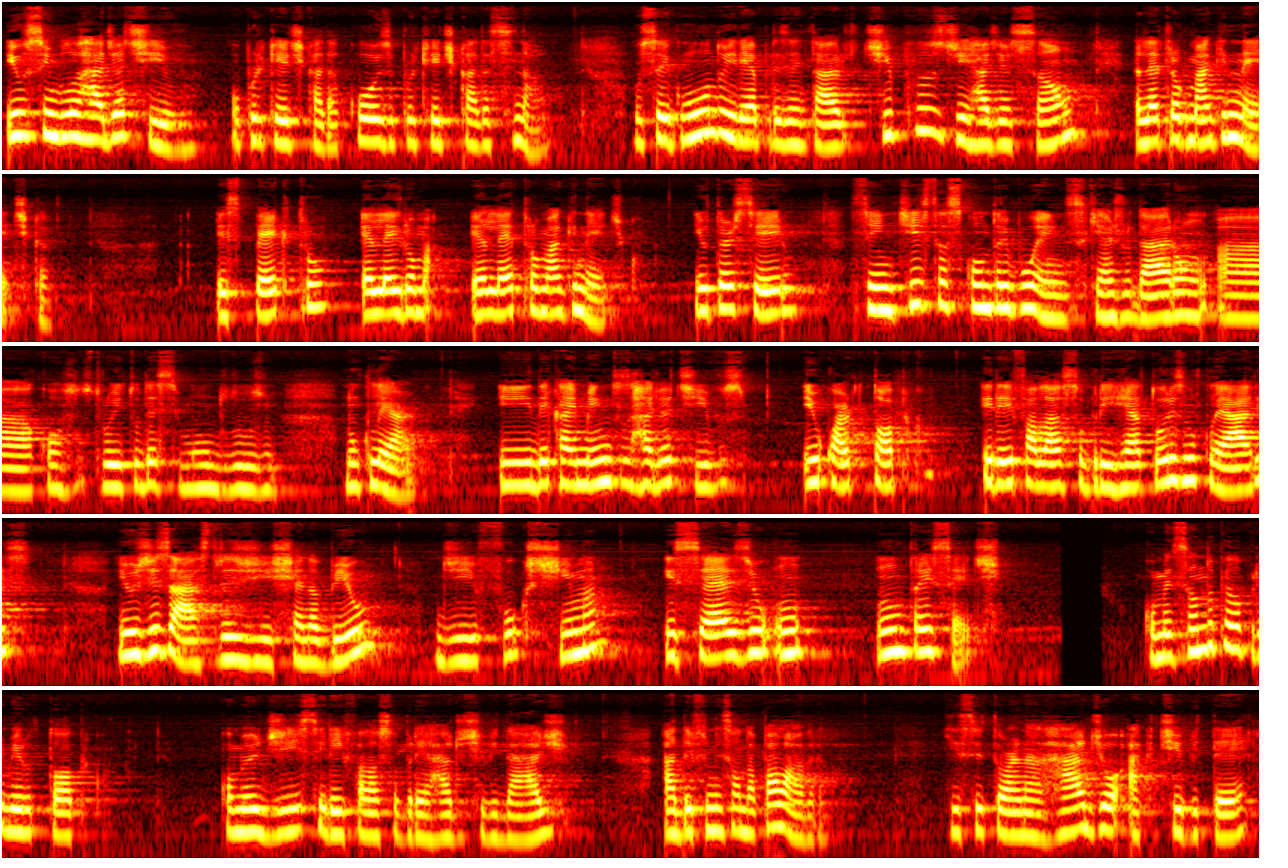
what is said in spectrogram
e o símbolo radiativo, o porquê de cada coisa, o porquê de cada sinal. O segundo, irei apresentar tipos de radiação eletromagnética, espectro eletromagnético. E o terceiro, cientistas contribuintes que ajudaram a construir todo esse mundo nuclear e decaimentos radioativos. E o quarto tópico, irei falar sobre reatores nucleares e os desastres de Chernobyl, de Fukushima e Césio 137. Começando pelo primeiro tópico, como eu disse, irei falar sobre a radioatividade, a definição da palavra, que se torna radioactivité.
